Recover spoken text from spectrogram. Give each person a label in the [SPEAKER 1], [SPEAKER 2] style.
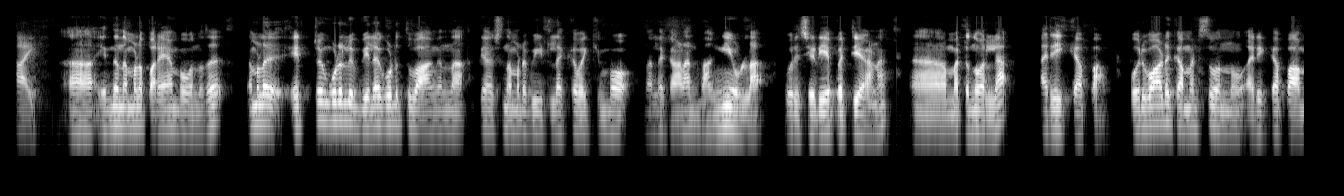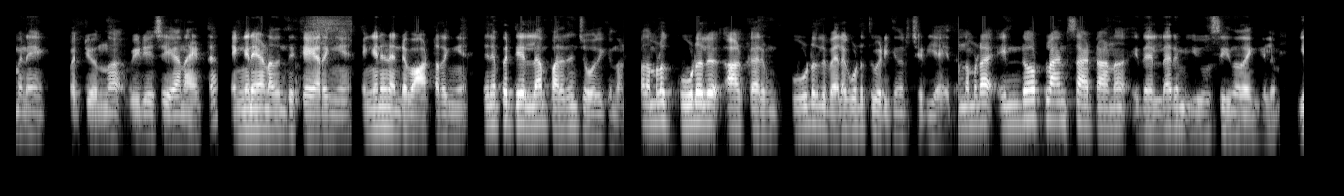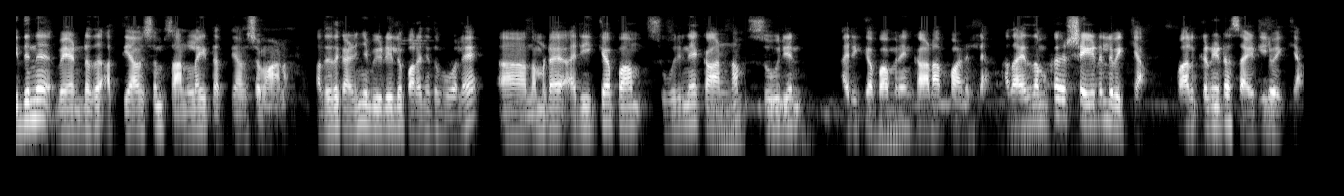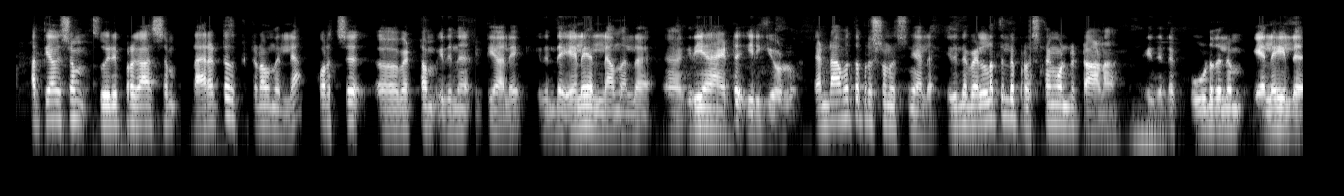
[SPEAKER 1] Hi ഇന്ന് നമ്മൾ പറയാൻ പോകുന്നത് നമ്മൾ ഏറ്റവും കൂടുതൽ വില കൊടുത്ത് വാങ്ങുന്ന അത്യാവശ്യം നമ്മുടെ വീട്ടിലൊക്കെ വെക്കുമ്പോൾ നല്ല കാണാൻ ഭംഗിയുള്ള ഒരു ചെടിയെ പറ്റിയാണ്. മറ്റൊന്നുമല്ല അരീക്കാപ്പാം ഒരുപാട് കമന്റ്സ് വന്നു അരീക്കാപ്പാമിനെ പറ്റിയൊന്ന് വീഡിയോ ചെയ്യാനായിട്ട്. എങ്ങനെയാണ് അതിന്റെ കെയറിങ് എങ്ങനെയാണ് എന്റെ വാട്ടറിങ് ഇതിനെപ്പറ്റി എല്ലാം പലരും ചോദിക്കുന്നുണ്ട്. അപ്പൊ നമ്മൾ കൂടുതൽ ആൾക്കാരും കൂടുതൽ വില കൊടുത്ത് മേടിക്കുന്ന ഒരു ചെടിയായത് നമ്മുടെ ഇൻഡോർ പ്ലാന്റ്സ് ആയിട്ടാണ് ഇതെല്ലാവരും യൂസ് ചെയ്യുന്നതെങ്കിലും ഇതിന് വേണ്ടത് അത്യാവശ്യം സൺലൈറ്റ് അത്യാവശ്യമാണ്. അതായത് കഴിഞ്ഞ വീഡിയോയിൽ പറഞ്ഞതുപോലെ നമ്മുടെ അരിക്കപ്പാം സൂര്യനെ കാണണം. സൂര്യൻ അരിക്കപ്പാമ്പിനെയും കാണാൻ പാടില്ല. അതായത് നമുക്ക് ഷെയ്ഡിൽ വെക്കാം. ബാൽക്കണിയുടെ സൈഡിൽ വെക്കാം. അത്യാവശ്യം സൂര്യപ്രകാശം ഡയറക്റ്റ് കിട്ടണമെന്നില്ല. കുറച്ച് വെട്ടം ഇതിന് കിട്ടിയാലേ ഇതിന്റെ ഇലയെല്ലാം നല്ല ഗ്രീൻ ആയിട്ട് ഇരിക്കുകയുള്ളൂ. രണ്ടാമത്തെ പ്രശ്നം എന്ന് വെച്ച് കഴിഞ്ഞാൽ ഇതിന്റെ വെള്ളത്തിന്റെ പ്രശ്നം കൊണ്ടിട്ടാണ് ഇതിന്റെ കൂടുതലും ഇലയിൽ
